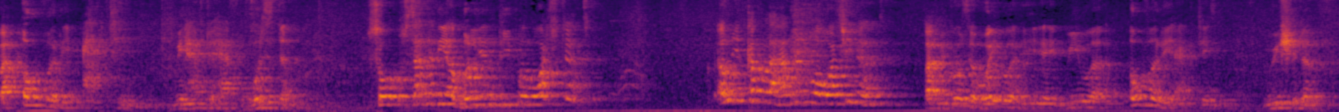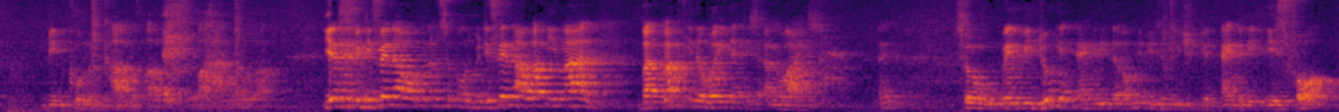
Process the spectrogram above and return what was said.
by overreacting. We have to have wisdom. So suddenly a billion people watched it. Only a couple of hundred were watching it. But because the way we were, we were overreacting, we should have been cool and calm about it. Subhanallah. Yes, we defend our principles, we defend our iman, but not in a way that is unwise. Right? So when we do get angry, the only reason we should get angry is for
